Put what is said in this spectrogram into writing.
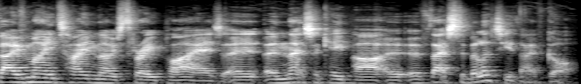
They've maintained those three players, and, and that's a key part of that stability they've got.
